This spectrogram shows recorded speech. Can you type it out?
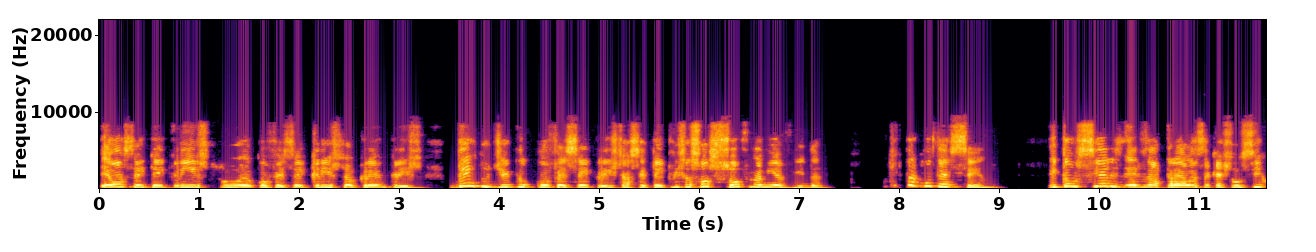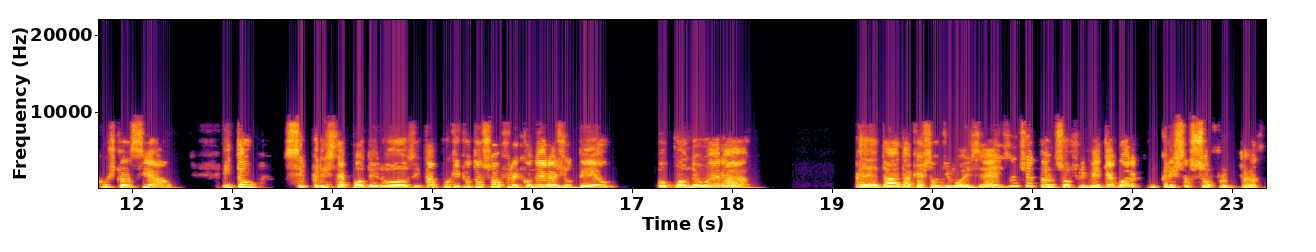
eu aceitei Cristo, eu confessei Cristo, eu creio em Cristo. Desde o dia que eu confessei Cristo, aceitei Cristo, eu só sofro na minha vida. O que está acontecendo? Então, se eles, eles atrelam essa questão circunstancial. Então, se Cristo é poderoso e tal, por que, que eu estou sofrendo? Quando eu era judeu, ou quando eu era é, da, da questão de Moisés, não tinha tanto sofrimento, e agora com Cristo eu sofro tanto.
